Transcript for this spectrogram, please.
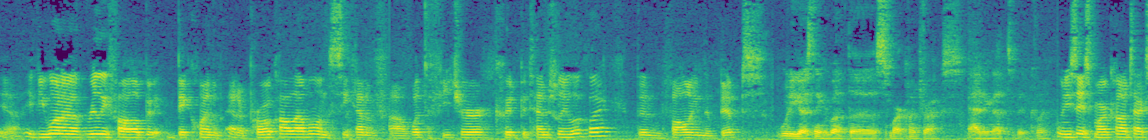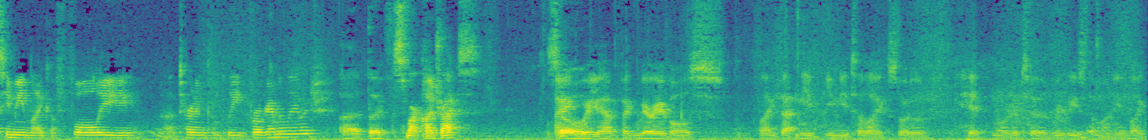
Yeah, if you want to really follow Bitcoin at a protocol level and see kind of uh, what the future could potentially look like, then following the BIPs. What do you guys think about the smart contracts? Adding that to Bitcoin? When you say smart contracts, you mean like a fully uh, and complete programming language? Uh, the smart contracts. like where you have like variables like that need you need to like sort of hit in order to release the money. Like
